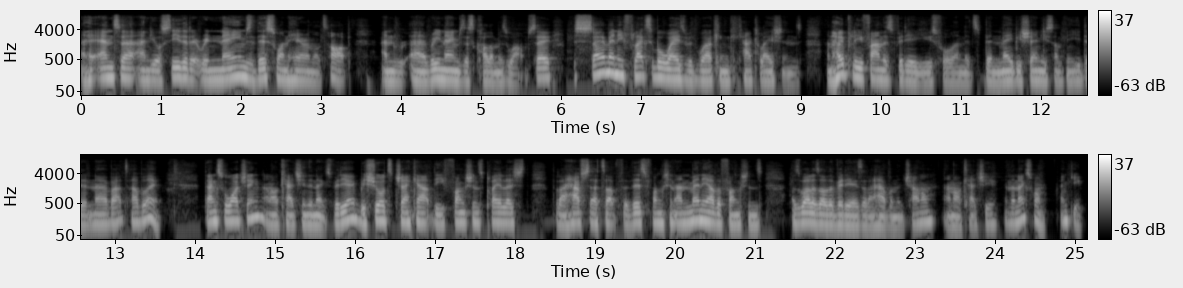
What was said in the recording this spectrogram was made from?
and hit enter and you'll see that it renames this one here on the top and uh, renames this column as well. So so many flexible ways with working calculations and hopefully you found this video useful and it's been maybe showing you something you didn't know about Tableau. Thanks for watching and I'll catch you in the next video. Be sure to check out the functions playlist that I have set up for this function and many other functions, as well as other videos that I have on the channel. And I'll catch you in the next one. Thank you.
